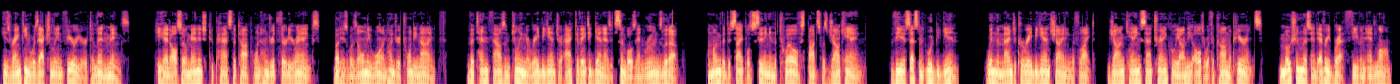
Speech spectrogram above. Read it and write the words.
his ranking was actually inferior to Lin Ming's. He had also managed to pass the top 130 ranks, but his was only 129th. The 10,000 killing array began to activate again as its symbols and runes lit up. Among the disciples sitting in the 12 spots was Jia Kang. The assessment would begin. When the magic array began shining with light, Jia Kang sat tranquilly on the altar with a calm appearance, motionless and every breath even and long,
